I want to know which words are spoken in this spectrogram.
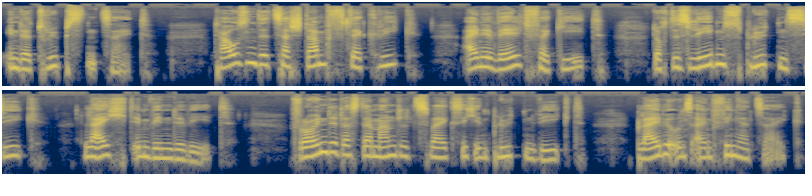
in der trübsten Zeit. Tausende zerstampft der Krieg, eine Welt vergeht, doch des Lebens Blütensieg leicht im Winde weht. Freunde, dass der Mandelzweig sich in Blüten wiegt, bleibe uns ein Fingerzeig,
